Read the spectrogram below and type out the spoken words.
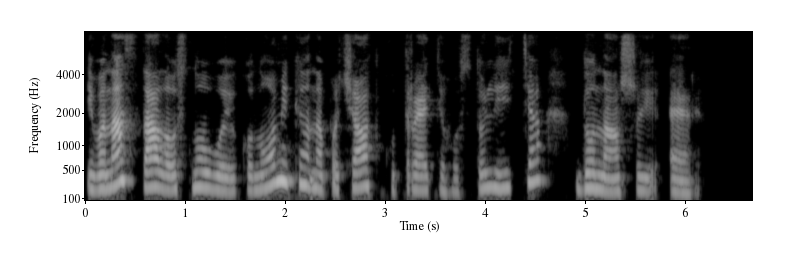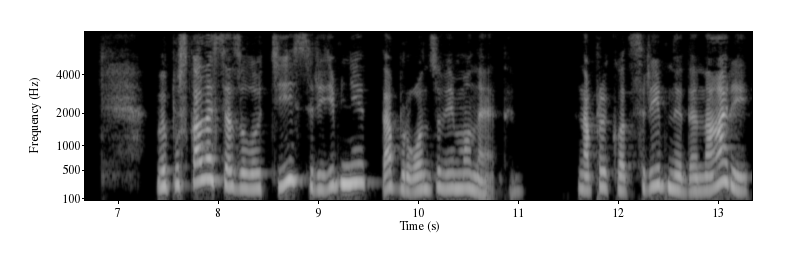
і вона стала основою економіки на початку 3 століття до нашої ери. Випускалися золоті, срібні та бронзові монети. Наприклад, срібний динарій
